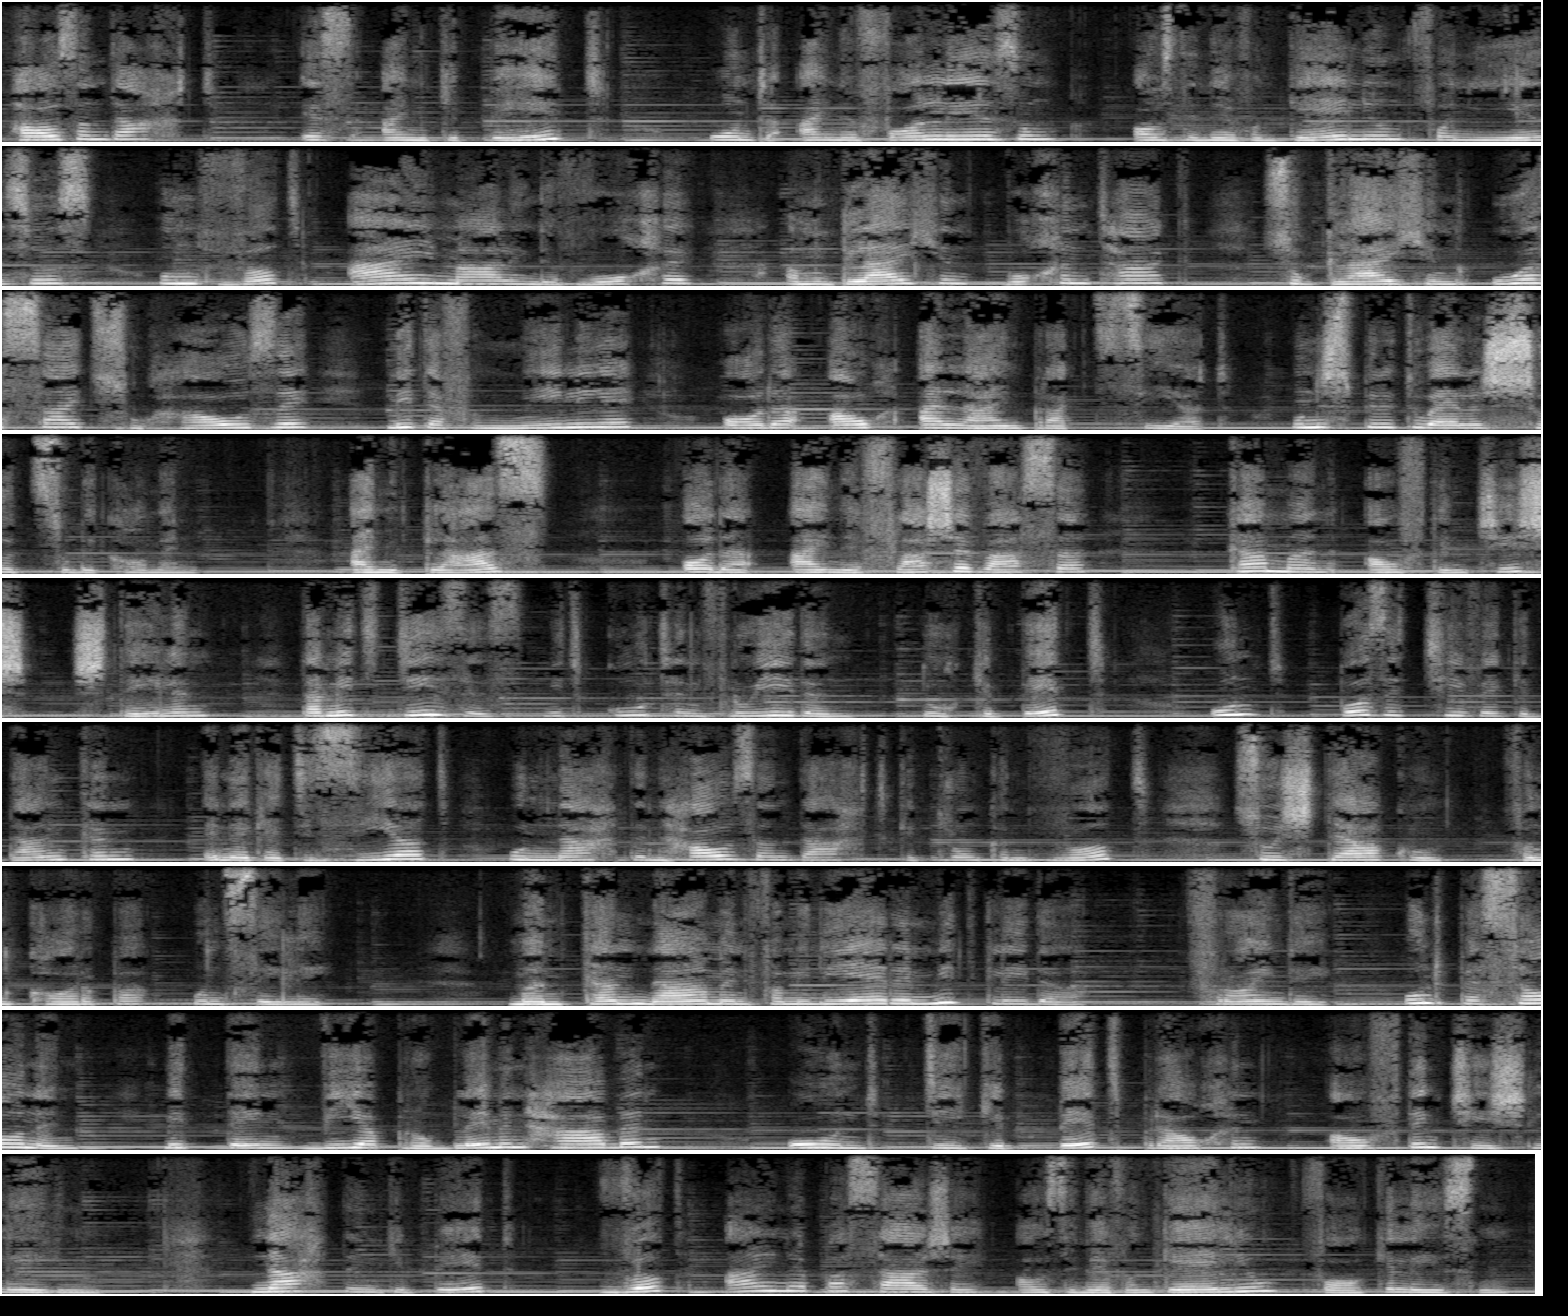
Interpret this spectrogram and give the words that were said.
Hausandacht ist ein Gebet und eine Vorlesung aus dem Evangelium von Jesus und wird einmal in der Woche am gleichen Wochentag zur gleichen Uhrzeit zu Hause mit der Familie oder auch allein praktiziert, um spirituellen Schutz zu bekommen. Ein Glas oder eine Flasche Wasser kann man auf den Tisch stellen, damit dieses mit guten Fluiden durch Gebet und positive Gedanken energetisiert und nach den Hausandacht getrunken wird zur Stärkung von Körper und Seele. Man kann Namen familiäre Mitglieder, Freunde und Personen, mit denen wir Probleme haben und die Gebet brauchen, auf den Tisch legen. Nach dem Gebet wird eine Passage aus dem Evangelium vorgelesen.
